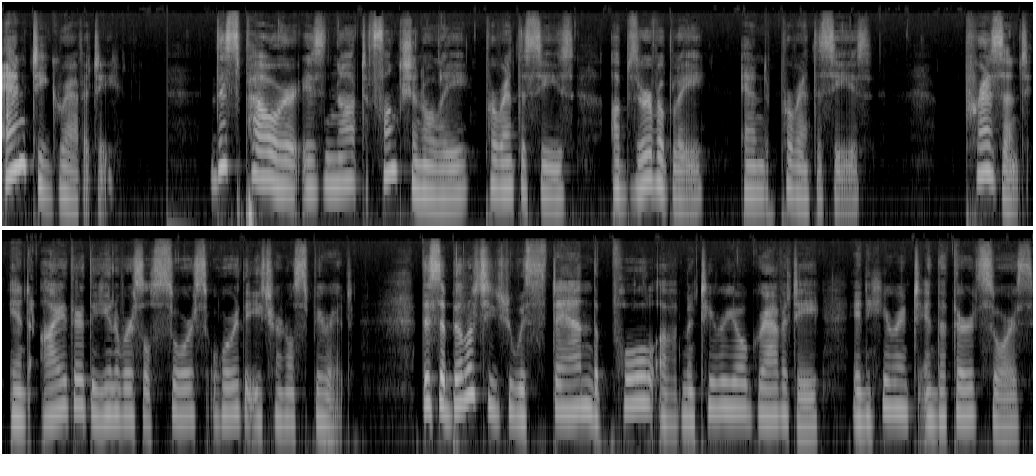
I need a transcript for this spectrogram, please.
anti gravity. This power is not functionally, parentheses, observably, and parentheses, present in either the universal source or the eternal spirit. This ability to withstand the pull of material gravity inherent in the third source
